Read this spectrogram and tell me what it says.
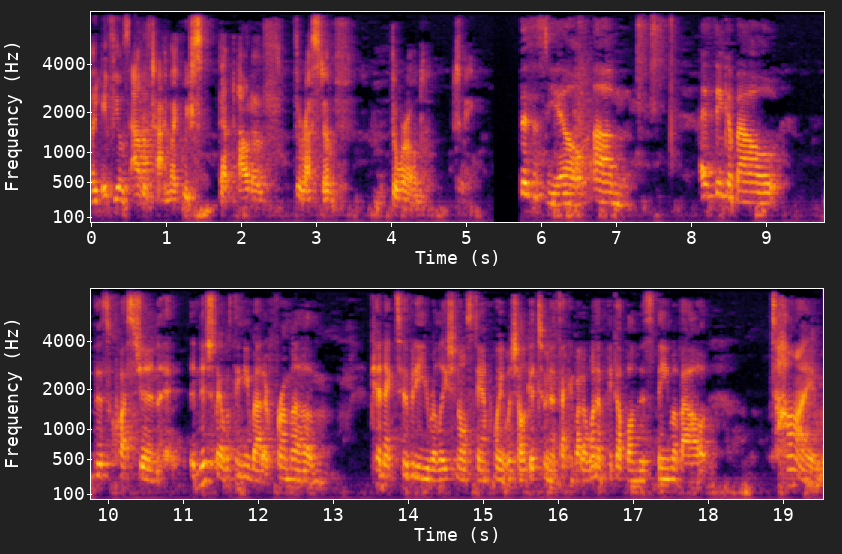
like it feels out of time, like we've stepped out of the rest of the world to me. This is DL. Um, I think about this question. Initially, I was thinking about it from a connectivity relational standpoint, which I'll get to in a second, but I want to pick up on this theme about time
